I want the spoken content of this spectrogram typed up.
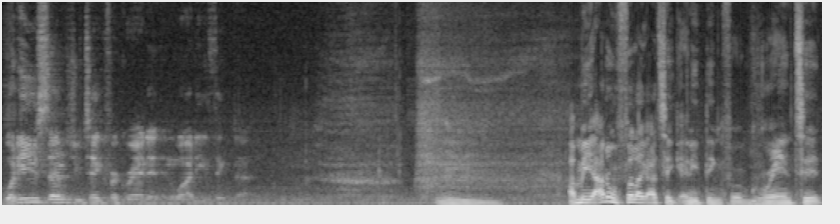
What do you sense you take for granted, and why do you think that? I mean, I don't feel like I take anything for granted.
